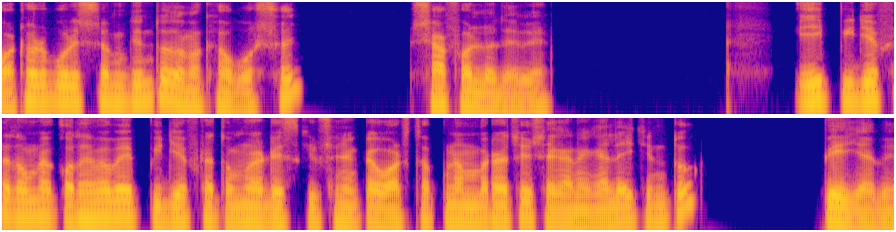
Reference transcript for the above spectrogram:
কঠোর পরিশ্রম কিন্তু তোমাকে অবশ্যই সাফল্য দেবে। এই পিডিএফটা তোমরা কোথায় পাবে? পিডিএফটা তোমরা ডিসক্রিপশনে একটা হোয়াটসঅ্যাপ নাম্বার আছে, সেখানে গেলেই কিন্তু পেয়ে যাবে।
